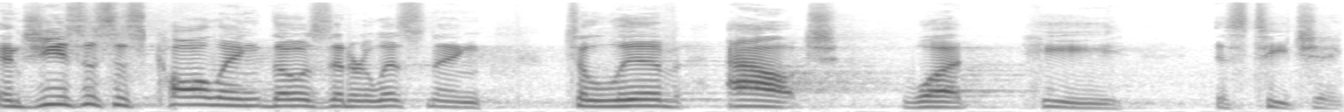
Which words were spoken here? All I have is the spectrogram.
And Jesus is calling those that are listening to live out what he is teaching.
